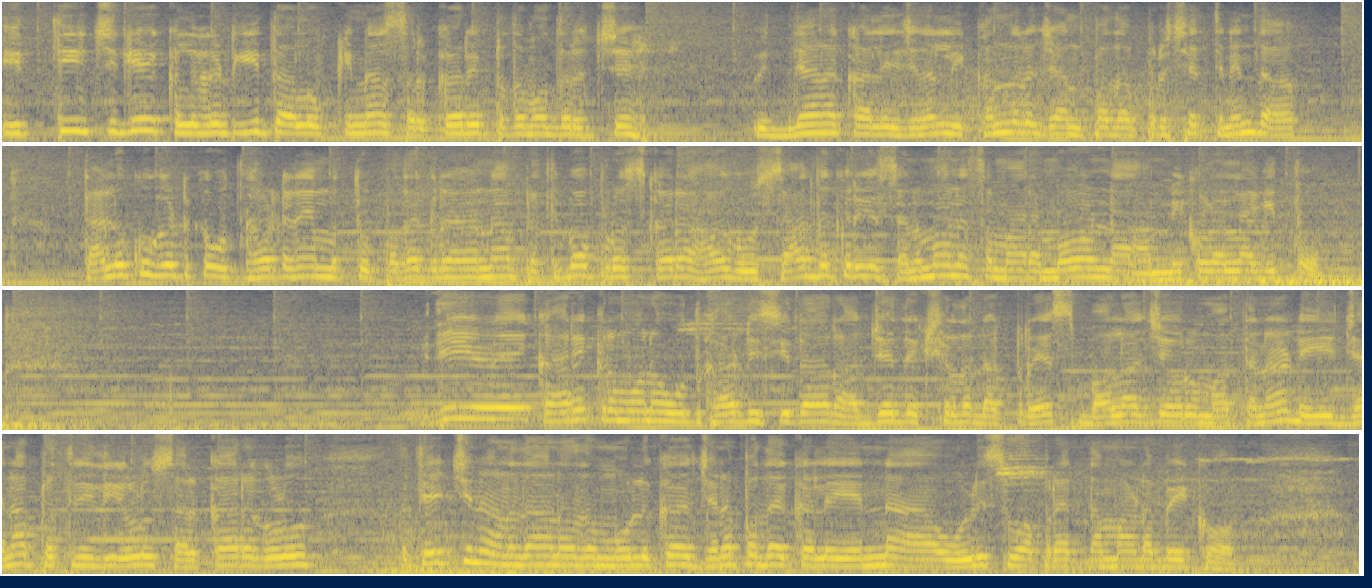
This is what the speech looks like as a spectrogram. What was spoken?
ಇತ್ತೀಚೆಗೆ ಕಲಘಟಗಿ ತಾಲೂಕಿನ ಸರ್ಕಾರಿ ಪ್ರಥಮ ದರ್ಜೆ ವಿಜ್ಞಾನ ಕಾಲೇಜಿನಲ್ಲಿ ಕನ್ನಡ ಜಾನಪದ ಪರಿಷತ್ತಿನಿಂದ ತಾಲೂಕು ಘಟಕ ಉದ್ಘಾಟನೆ ಮತ್ತು ಪದಗ್ರಹಣ, ಪ್ರತಿಭಾ ಪುರಸ್ಕಾರ ಹಾಗೂ ಸಾಧಕರಿಗೆ ಸನ್ಮಾನ ಸಮಾರಂಭವನ್ನು ಹಮ್ಮಿಕೊಳ್ಳಲಾಗಿತ್ತು. ಇದೇ ವೇಳೆ ಕಾರ್ಯಕ್ರಮವನ್ನು ಉದ್ಘಾಟಿಸಿದ ರಾಜ್ಯಾಧ್ಯಕ್ಷರಾದ ಡಾಕ್ಟರ್ ಎಸ್. ಬಾಲಾಜಿ ಅವರು ಮಾತನಾಡಿ, ಜನಪ್ರತಿನಿಧಿಗಳು, ಸರ್ಕಾರಗಳು ಅತಿ ಹೆಚ್ಚಿನ ಅನುದಾನದ ಮೂಲಕ ಜನಪದ ಕಲೆಯನ್ನು ಉಳಿಸುವ ಪ್ರಯತ್ನ ಮಾಡಬೇಕು.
